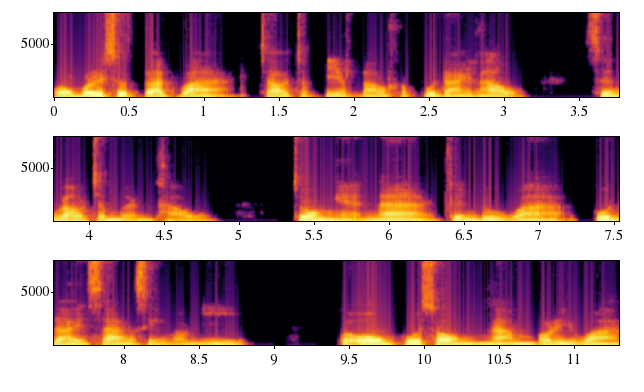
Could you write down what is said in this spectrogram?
องค์บริสุทธิ์ตรัสว่าเจ้าจะเปรียบเรากับผู้ใดเล่า ซึ่งเราจะเหมือนเขา จงแงนหน้าขึ้นดูว่าผู้ใดสร้างสิ่งเหล่านี้ พระองค์ผู้ทรงนำบริวาร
